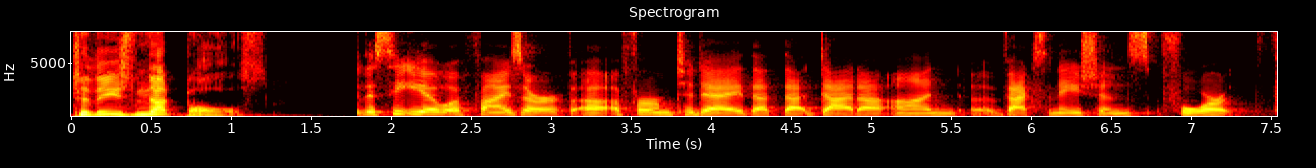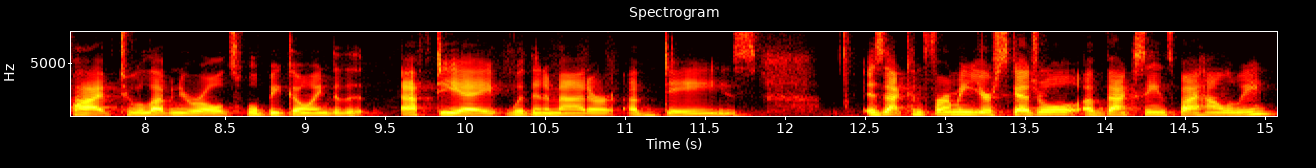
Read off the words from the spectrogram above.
to these nutballs. The CEO of Pfizer uh, affirmed today that that data on uh, vaccinations for 5 to 11 year olds will be going to the FDA within a matter of days. Is that confirming your schedule of vaccines by Halloween?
